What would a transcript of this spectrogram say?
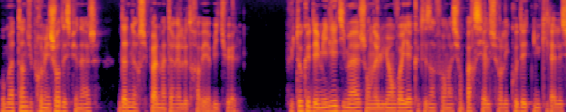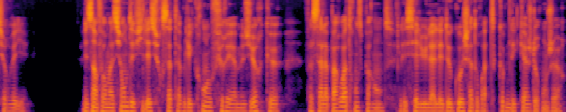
Au matin du premier jour d'espionnage, Dan ne reçut pas le matériel de travail habituel. Plutôt que des milliers d'images, on ne lui envoya que des informations partielles sur les co-détenus qu'il allait surveiller. Les informations défilaient sur sa table écran au fur et à mesure que, face à la paroi transparente, les cellules allaient de gauche à droite comme des cages de rongeurs.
